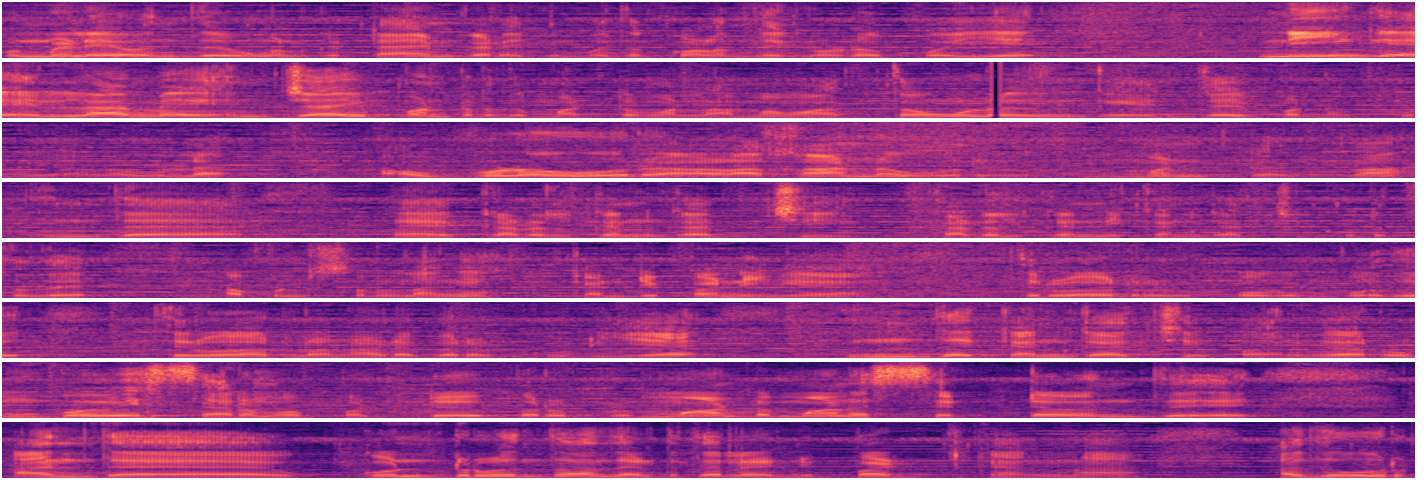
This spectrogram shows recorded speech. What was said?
உண்மையிலே வந்து உங்களுக்கு டைம் கிடைக்கும்போது குழந்தைங்களோட போய் நீங்கள் எல்லாமே என்ஜாய் பண்ணுறது மட்டும் இல்லாமல் மற்றவங்களும் இங்கே என்ஜாய் பண்ணக்கூடிய அளவில் அவ்வளோ ஒரு அழகான ஒரு மூமெண்ட் தான் இந்த கடல் கண்காட்சி கடல் கண்ணி கண்காட்சி கொடுத்தது அப்படின்னு சொல்லலாங்க. கண்டிப்பாக நீங்கள் திருவாரூர் போகும்போது திருவாரூரில் நடைபெறக்கூடிய இந்த கண்காட்சியை பாருங்கள் ரொம்பவே சிரமப்பட்டு ஒரு பிரம்மாண்டமான செட்டை வந்து அந்த கொன்று வந்து அந்த இடத்துல நிப்பாட்டிருக்காங்கன்னா அது ஒரு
